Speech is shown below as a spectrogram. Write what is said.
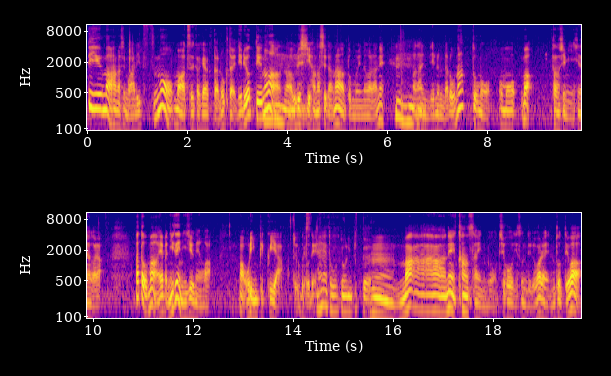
ていうまあ話もありつつも、まあ、追加キャラクター6体出るよっていうのは、うんまあ嬉しい話だなと思いながらね、うんうんまあ、何出るんだろうなとも思う。まあ楽しみにしながらあとまあやっぱ2020年は、まあ、オリンピックイヤーということで。ね東京オリンピック、うんまあね関西の地方に住んでる我々にとっては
